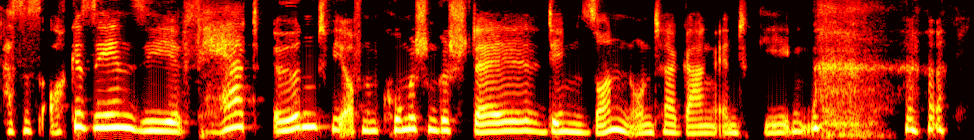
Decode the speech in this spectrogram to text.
Hast du es auch gesehen? Sie fährt irgendwie auf einem komischen Gestell dem Sonnenuntergang entgegen.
